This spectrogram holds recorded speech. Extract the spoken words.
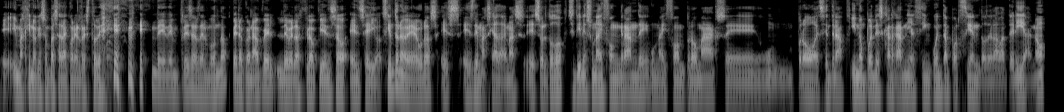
Eh, imagino que eso pasará con el resto de, de- de empresas del mundo, pero con Apple de verdad que lo pienso en serio. 109 euros es, es demasiado. Además, eh, sobre todo si tienes un iPhone grande, un iPhone Pro Max, eh, un Pro, etcétera, y no puedes cargar ni el 50% de la batería, ¿no?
